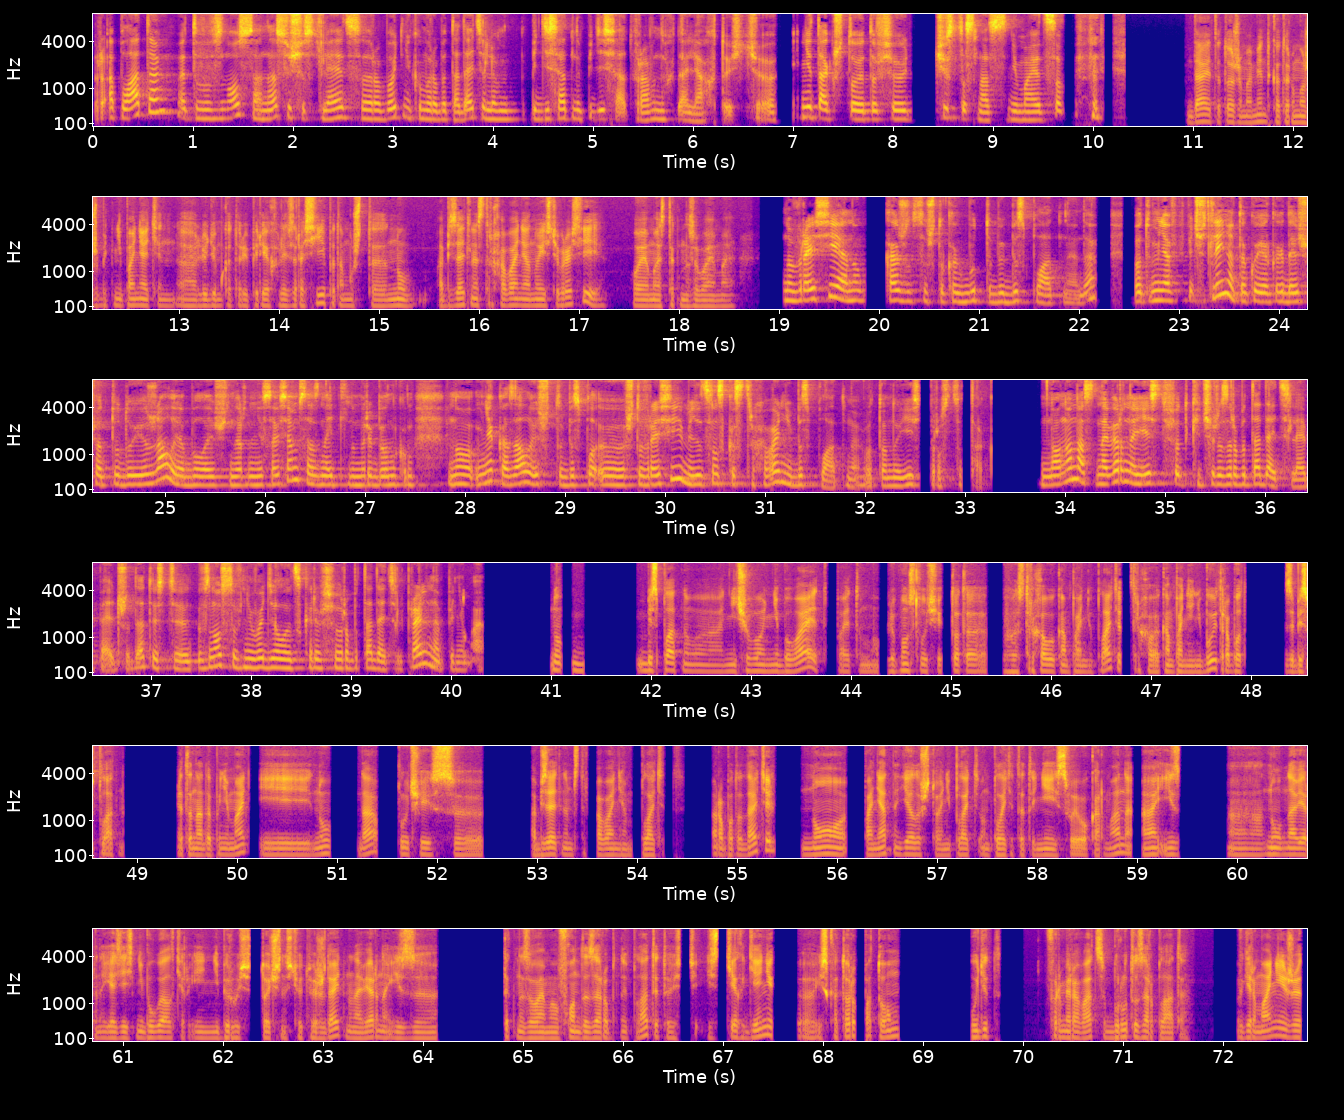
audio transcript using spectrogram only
оплата этого взноса, она осуществляется работником и работодателем 50 на 50 в равных долях. То есть э, не так, что это все чисто с нас снимается. Да, это тоже момент, который может быть непонятен э, людям, которые переехали из России, потому что, ну, обязательное страхование, оно есть и в России, ОМС так называемое. Но в России оно кажется, что как будто бы бесплатное, да? Вот у меня впечатление такое, я когда еще оттуда уезжала, я была еще, наверное, не совсем сознательным ребенком, но мне казалось, что, беспла... Э, что в России медицинское страхование бесплатное. Вот оно есть просто так. Но оно, нас, наверное, есть все-таки через работодателя, опять же, да? То есть э, взносы в него делает, скорее всего, работодатель. Правильно я понимаю? Ну, бесплатного ничего не бывает, поэтому в любом случае кто-то в страховую компанию платит, страховая компания не будет работать за бесплатно. Это надо понимать. И, ну, да, в случае с э, обязательным страхованием платит работодатель, но понятное дело, что они платят, он платит это не из своего кармана, а из, э, ну, наверное, я здесь не бухгалтер и не берусь точностью утверждать, но, наверное, из э, так называемого фонда заработной платы, то есть из тех денег, из которых потом будет формироваться бруто зарплата. В Германии же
